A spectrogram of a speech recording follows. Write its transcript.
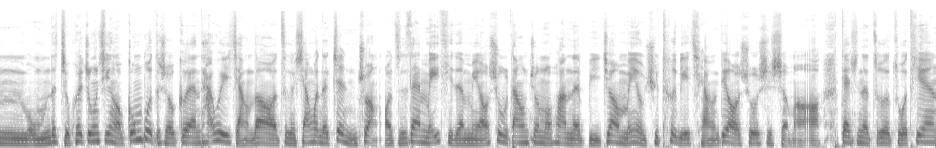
嗯，我们的指挥中心哦，公布的时候，个人他会讲到这个相关的症状哦，只是在媒体的描述当中的话呢，比较没有去特别强调说是什么啊。但是呢，这个昨天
